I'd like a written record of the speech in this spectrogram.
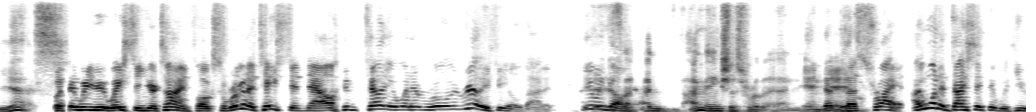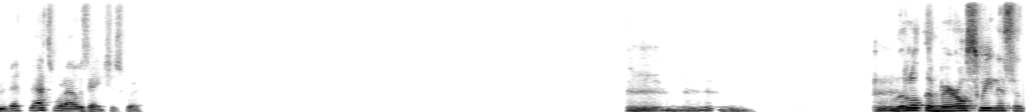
yes. But then we'd be wasting your time, folks. So we're going to taste it now and tell you what it re- really feel about it. Here we It's go. like, I'm I'm anxious for the and, and Let, us try it. I want to dissect it with you. That, that's what I was anxious with. little the barrel sweetness at,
